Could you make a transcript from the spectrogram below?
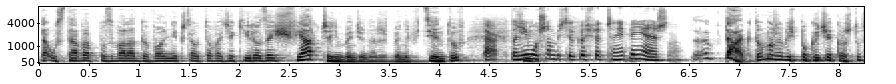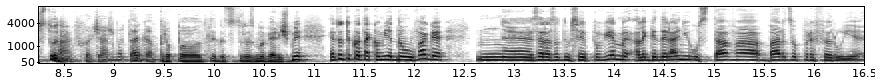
ta ustawa pozwala dowolnie kształtować, jaki rodzaj świadczeń będzie na rzecz beneficjentów. Tak, to nie Czyli... muszą być tylko świadczenia pieniężne. E, tak, to może być pokrycie kosztów studiów tak, chociażby, tak, tak, a propos tego, co tu rozmawialiśmy. Ja tu tylko taką jedną uwagę, mm, e, zaraz o tym sobie powiemy, ale generalnie ustawa bardzo preferuje,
